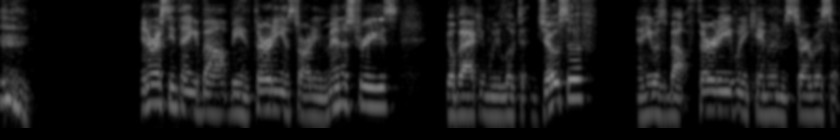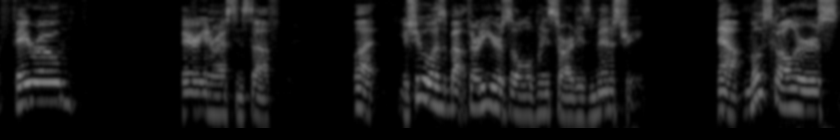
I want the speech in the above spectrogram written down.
Interesting thing about being 30 and starting ministries, go back and we looked at Joseph, and he was about 30 when he came into service of Pharaoh. Very interesting stuff. But Yeshua was about 30 years old when he started his ministry. Now, most scholars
